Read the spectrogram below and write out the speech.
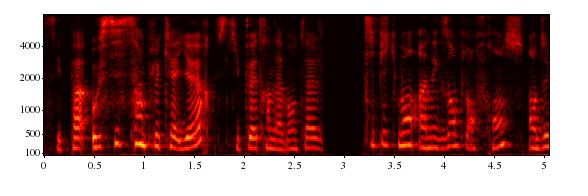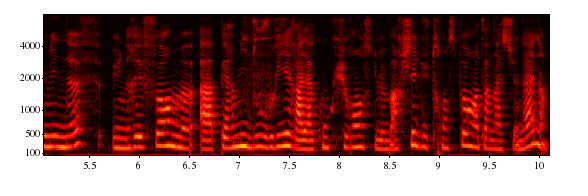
c'est pas aussi simple qu'ailleurs ce qui peut être un avantage. Typiquement, un exemple en France, en 2009, une réforme a permis d'ouvrir à la concurrence le marché du transport international.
